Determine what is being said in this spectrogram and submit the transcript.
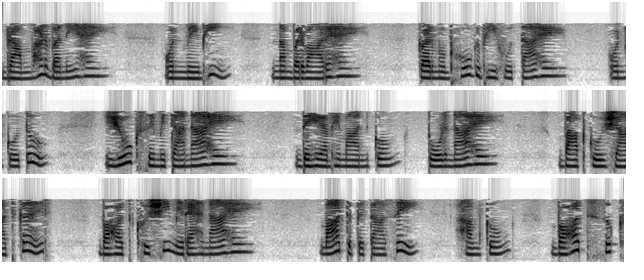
ब्राह्मण बने हैं। उनमें भी नंबरवार है। कर्म भोग भी होता है। उनको तो योग से मिटाना है। देह अभिमान को तोड़ना है। बाप को याद कर बहुत खुशी में रहना है। माता पिता से हमको बहुत सुख,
